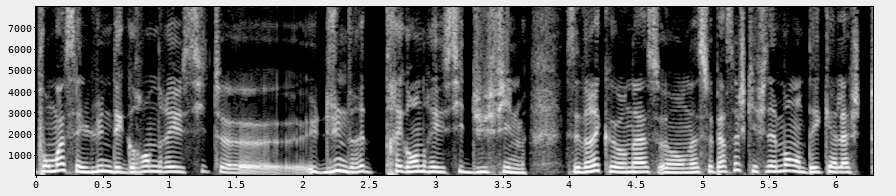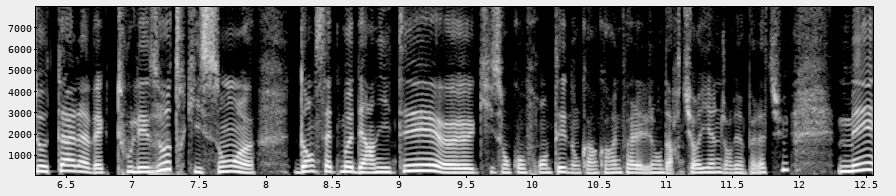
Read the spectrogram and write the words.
pour moi c'est l'une des grandes réussites, euh, d'une très grande réussite du film. C'est vrai qu'on a ce- on a ce personnage qui est finalement en décalage total avec tous les autres qui sont euh, dans cette modernité, euh, qui sont confrontés donc encore une fois à la légende arthurienne, je reviens pas là-dessus. Mais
